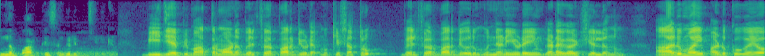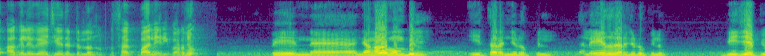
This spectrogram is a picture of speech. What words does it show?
ഇന്ന് പാർട്ടി സംഘടിപ്പിച്ചിരിക്കുന്നത്. ബി ജെ പി മാത്രമാണ് വെൽഫെയർ പാർട്ടിയുടെ മുഖ്യ ശത്രു. വെൽഫെയർ പാർട്ടി ഒരു മുന്നണിയുടെയും ഘടകകക്ഷിയല്ലെന്നും ആരുമായും അടുക്കുകയോ അകലുകയോ ചെയ്തിട്ടില്ലെന്നും പ്രസാദ് പാലേരി പറഞ്ഞു. പിന്നെ ഞങ്ങളെ മുമ്പിൽ ഈ തെരഞ്ഞെടുപ്പിൽ അല്ല ഏത് തെരഞ്ഞെടുപ്പിലും ബി ജെ പി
